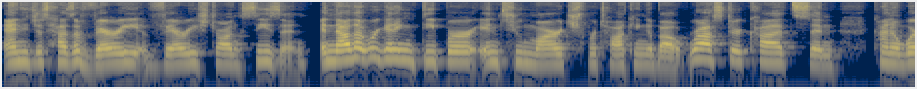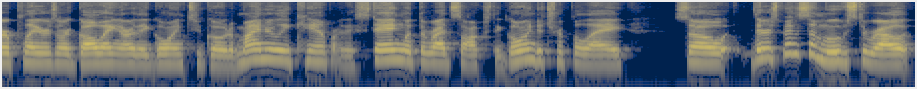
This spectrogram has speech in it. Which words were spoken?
and he just has a very very strong season. And now that we're getting deeper into March, we're talking about roster cuts and kind of where players are going. Are they going to go to minor league camp? Are they staying with the Red Sox? Are they going to AAA? So there's been some moves throughout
